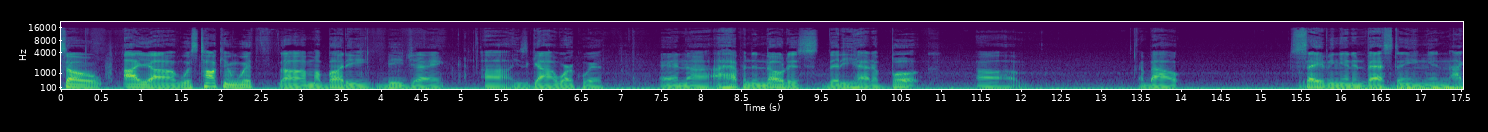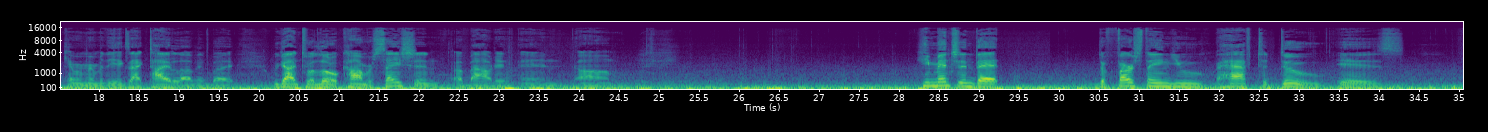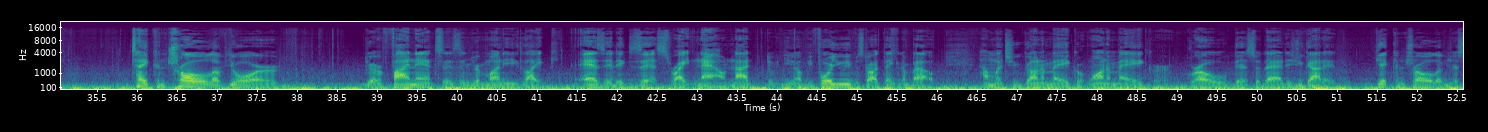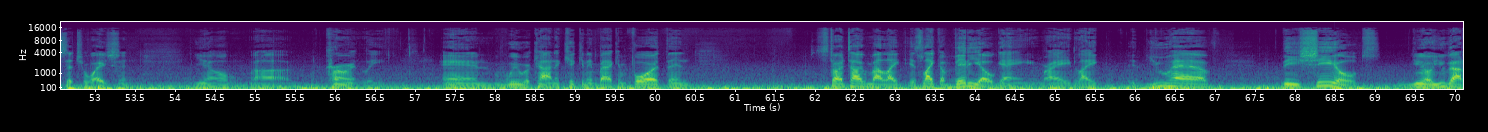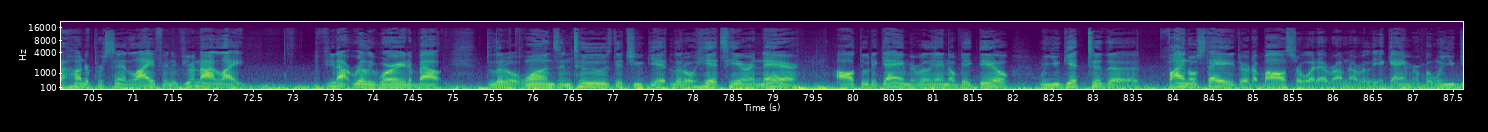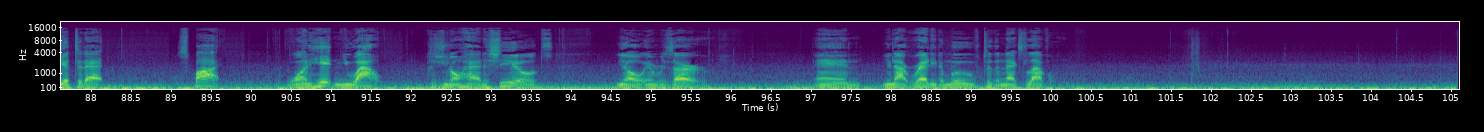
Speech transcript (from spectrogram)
So I uh, was talking with uh, my buddy BJ. Uh, he's a guy I work with, and uh, I happened to notice that he had a book um, about saving and investing, and I can't remember the exact title of it, but we got into a little conversation about it, and um, he mentioned that the first thing you have to do is take control of your your finances and your money like as it exists right now. Not you know before you even start thinking about how much you're gonna make or want to make or grow this or that is you got to get control of your situation you know uh, we were kind of kicking it back and forth and started talking about like it's like a video game right? Like you have these shields you know you got 100% life and if you're not like if you're not really worried about the little ones and twos that you get little hits here and there all through the game it really ain't no big deal. When you get to the final stage or the boss or whatever i'm not really a gamer but when you get to that spot one hit and you out because you don't have the shields you know in reserve. And you're not ready to move to the next level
